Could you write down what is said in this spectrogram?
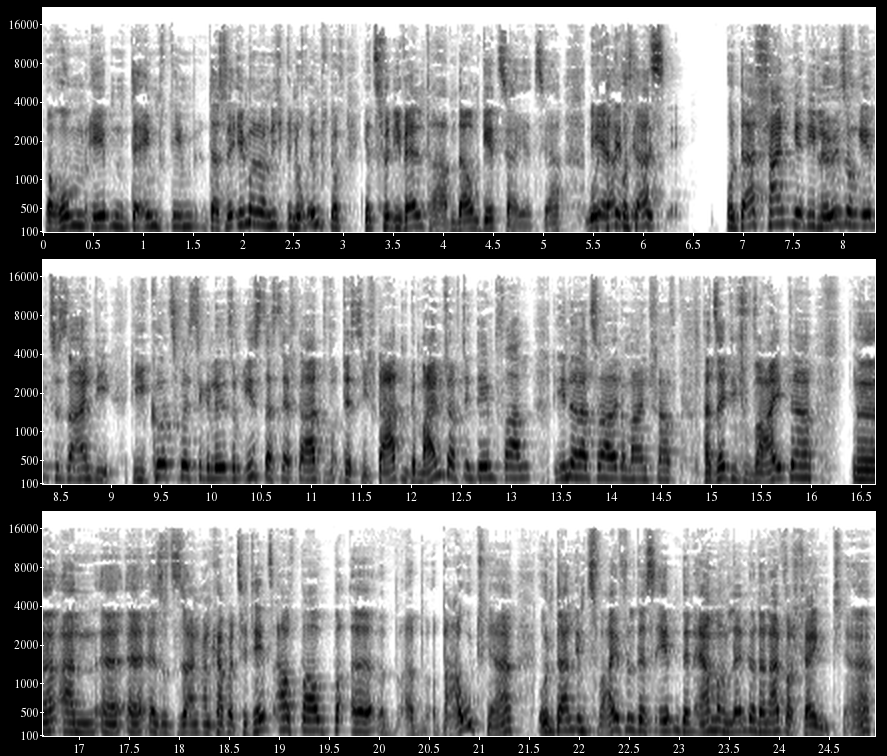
warum eben der Impf, die, dass wir immer noch nicht genug Impfstoff jetzt für die Welt haben. Darum geht's ja jetzt, ja. Nee, und, da, das- und das, das- und das scheint mir die Lösung eben zu sein. Die, die kurzfristige Lösung ist, dass der Staat, dass die Staatengemeinschaft in dem Fall, die internationale Gemeinschaft, tatsächlich weiter äh, an äh, äh, sozusagen an Kapazitätsaufbau ba- äh, ba- baut, ja, und dann im Zweifel das eben den ärmeren Ländern dann einfach schenkt, ja.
